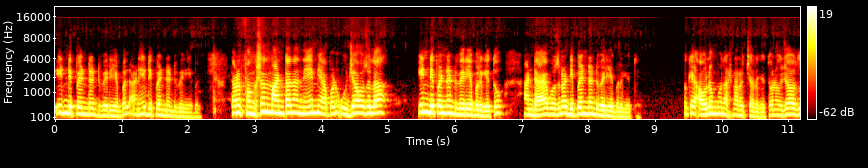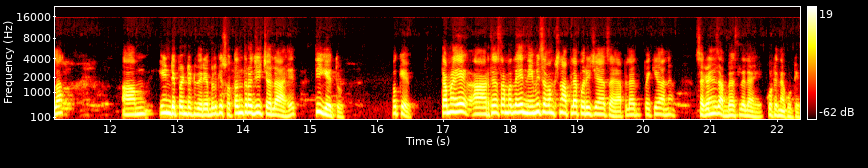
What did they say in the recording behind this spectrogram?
इनडिपेंडंट व्हेरिएबल आणि हे डिपेंडंट व्हेरिएबल त्यामुळे फंक्शन मांडताना नेहमी आपण उजव्या बाजूला इनडिपेंडंट व्हेरिएबल घेतो आणि डाव्या बाजूला डिपेंडंट व्हेरिएबल घेतो. ओके? अवलंबून असणारं चल घेतो आणि उजव्या बाजूला इनडिपेंडंट व्हेरिएबल की स्वतंत्र जी चल आहेत ती घेतो. ओके? त्यामुळे हे अर्थशास्त्रामधलं हे नेहमीचं फंक्शन आपल्या परिचयाचं आहे. आपल्यापैकी सगळ्यांनीच अभ्यासलेलं आहे कुठे ना कुठे.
